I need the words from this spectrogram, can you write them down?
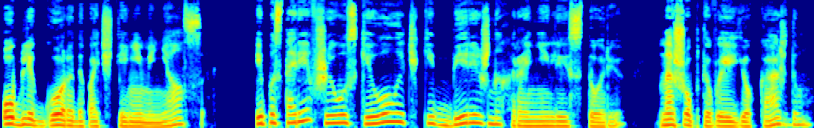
облик города почти не менялся, и постаревшие узкие улочки бережно хранили историю, нашептывая ее каждому,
